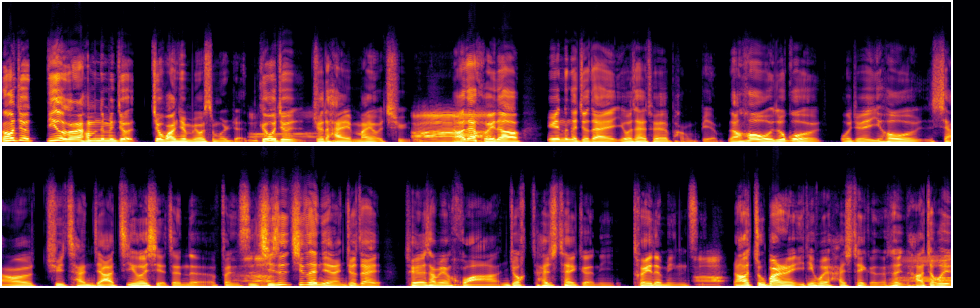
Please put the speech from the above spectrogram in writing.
然后就理所当然，他们那边就就完全没有什么人，可我就觉得还蛮有趣的。然后再回到，因为那个就在右菜推的旁边。然后如果我觉得以后想要去参加集合写真的粉丝，其实其实很简单，你就在推特上面划，你就 hashtag 你推的名字，然后主办人一定会 hashtag 的，所以他就会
